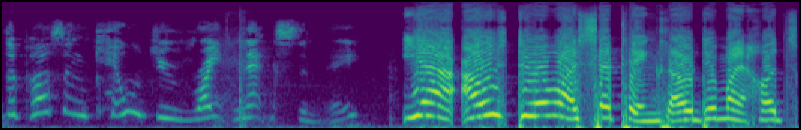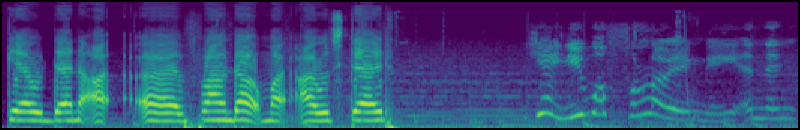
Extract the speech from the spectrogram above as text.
The person killed you right next to me. Yeah, I was doing my settings. I would do my HUD scale, then I uh, found out my I was dead. Yeah, you were following me, and then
